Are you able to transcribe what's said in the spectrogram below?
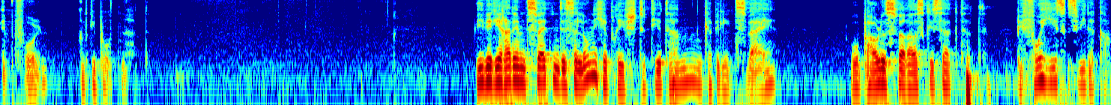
empfohlen und geboten hat. Wie wir gerade im zweiten Thessalonicher Brief studiert haben, in Kapitel 2, wo Paulus vorausgesagt hat, bevor Jesus wiederkommt,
